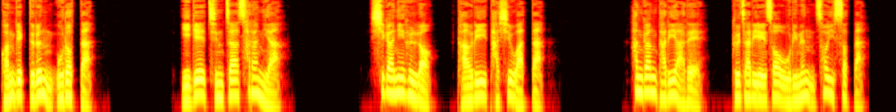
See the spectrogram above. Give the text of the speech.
관객들은 울었다. 이게 진짜 사랑이야. 시간이 흘러 가을이 다시 왔다. 한강 다리 아래 그 자리에서 우리는 서 있었다.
